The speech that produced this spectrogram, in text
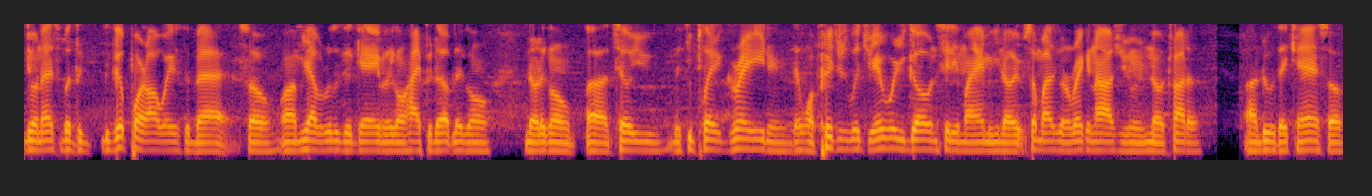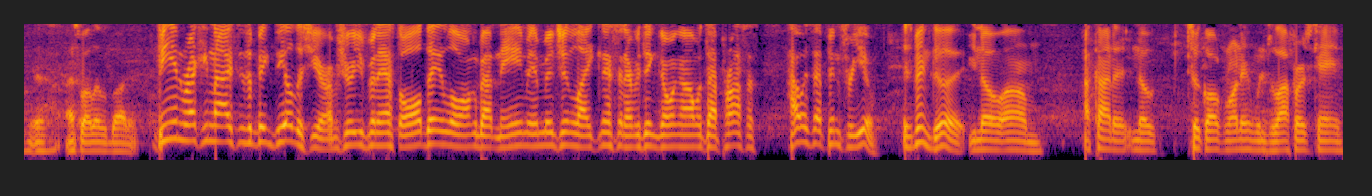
doing that. But the, the good part always the bad. So um, you have a really good game. They're gonna hype it up. They're gonna, you know, they're gonna uh, tell you that you played great, and they want pictures with you everywhere you go in the city of Miami. You know, somebody's gonna recognize you and you know try to. Uh, do what they can, so yeah, that's what I love about it. Being recognized is a big deal this year. I'm sure you've been asked all day long about name, image, and likeness and everything going on with that process. How has that been for you? It's been good. You know, um, I kind of, you know, took off running when July 1st came.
